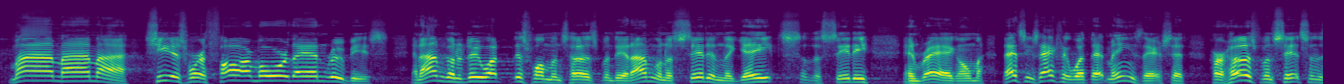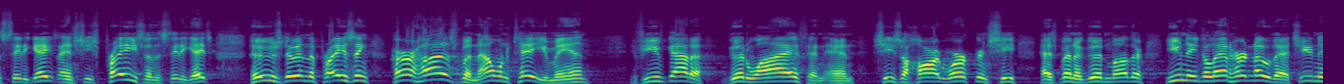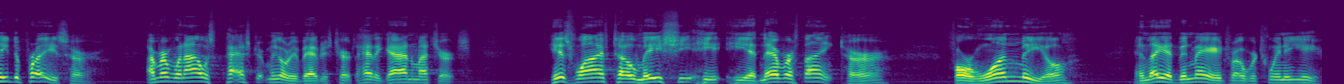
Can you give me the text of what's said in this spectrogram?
My, my, my. She is worth far more than rubies. And I'm going to do what this woman's husband did. I'm going to sit in the gates of the city and brag on my. That's exactly what that means there. It said her husband sits in the city gates and she's praised in the city gates. Who's doing the praising? Her husband. Now, I want to tell you, man, if you've got a good wife and, and she's a hard worker and she has been a good mother, you need to let her know that. You need to praise her. I remember when I was pastor at Millry Baptist Church, I had a guy in my church. His wife told me she, he, he had never thanked her for one meal, and they had been married for over 20 years.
